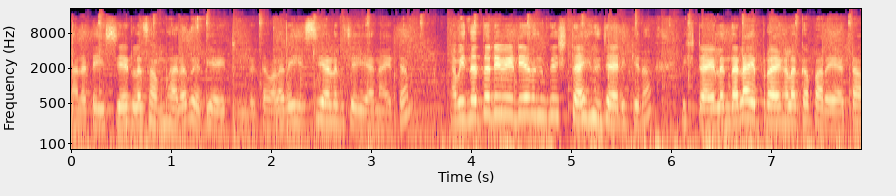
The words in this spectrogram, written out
നല്ല ടേസ്റ്റി ആയിട്ടുള്ള സംഭാരം റെഡി ആയിട്ടുണ്ട് കേട്ടോ വളരെ ഈസിയാണ് ഇത് ചെയ്യാനായിട്ട്. അപ്പോൾ ഇന്നത്തെ ഒരു വീഡിയോ നിങ്ങൾക്ക് ഇഷ്ടമായി എന്ന് വിചാരിക്കുന്നു. ഇഷ്ടമായാലും എന്തായാലും അഭിപ്രായങ്ങളൊക്കെ പറയാം കേട്ടോ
